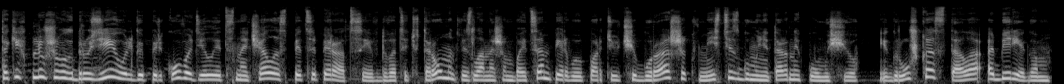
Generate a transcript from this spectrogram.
Таких плюшевых друзей Ольга Перькова делает с начала спецоперации. В 22-м отвезла нашим бойцам первую партию чебурашек вместе с гуманитарной помощью. Игрушка стала оберегом.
